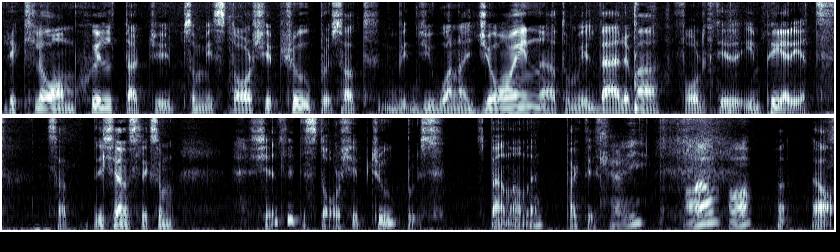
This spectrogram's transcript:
reklamskyltar typ som i Starship Troopers att do you wanna join? Att de vill värva folk till Imperiet. Så att det känns liksom, känns lite Starship Troopers. Spännande faktiskt. Okej. Ja, ja, ja. Ja.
